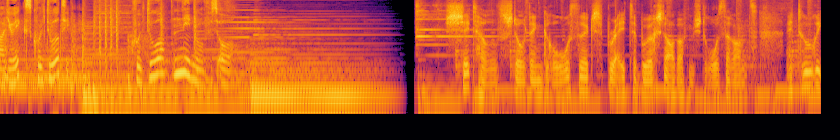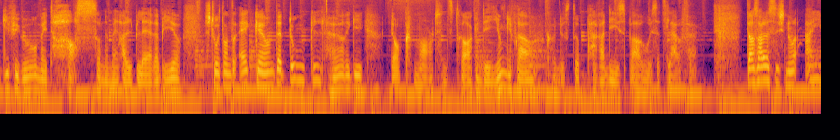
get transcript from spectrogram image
Radio X Kulturtipp. Kultur nicht nur fürs Ohr. Shitholes steht in grossen, gesprayten Buchstaben auf dem Strassenrand. Eine traurige Figur mit Hass und einem halbleeren Bier steht an der Ecke und eine dunkelhörige Doc Martens tragende junge Frau kommt aus der Paradiesbar rauszulaufen. Das alles ist nur ein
